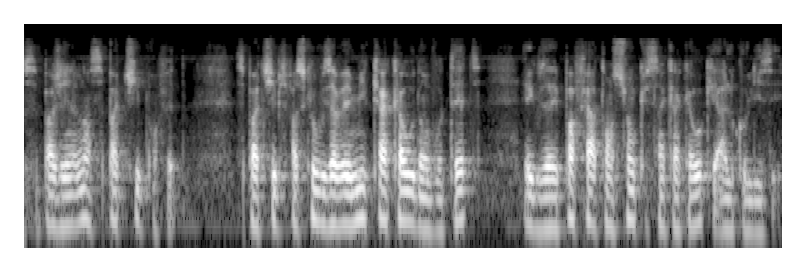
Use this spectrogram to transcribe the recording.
c'est pas génial. Non, c'est pas cheap en fait. C'est pas cheap, c'est parce que vous avez mis cacao dans vos têtes et que vous n'avez pas fait attention que c'est un cacao qui est alcoolisé.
